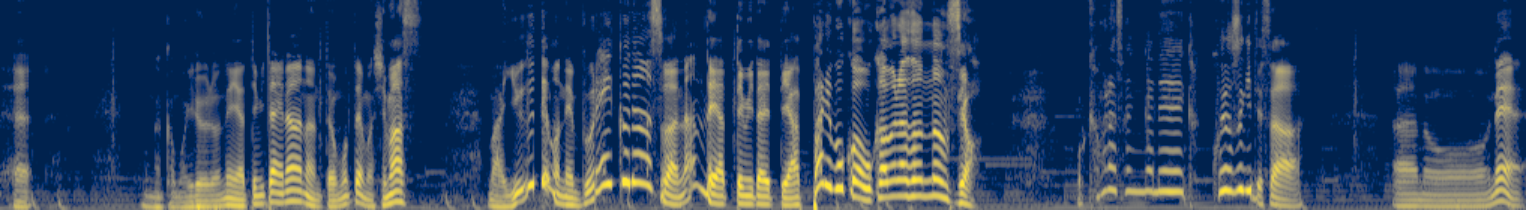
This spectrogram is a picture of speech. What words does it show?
と？ね。なんかもういろいろね、やってみたいななんて思ったりもします。まあ言うてもね、ブレイクダンスはなんでやってみたいって、やっぱり僕は岡村さんなんですよ。岡村さんがね、かっこよすぎてさ、あのー、ね、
